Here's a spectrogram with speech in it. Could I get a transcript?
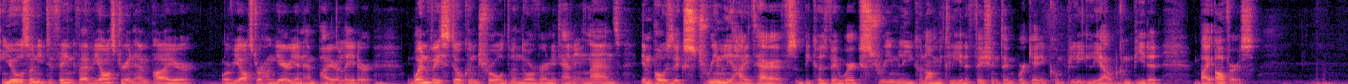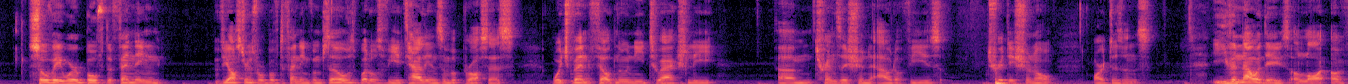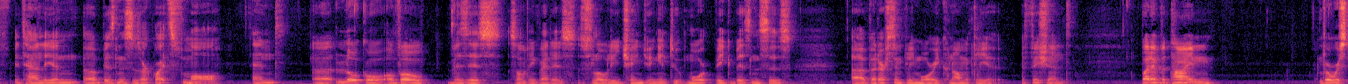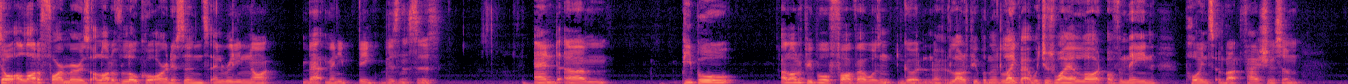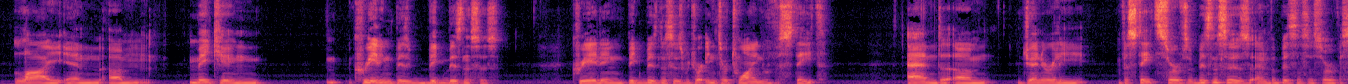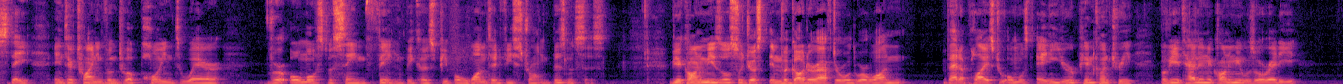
You also need to think that the Austrian Empire or the Austro Hungarian Empire later, when they still controlled the northern Italian lands, imposed extremely high tariffs because they were extremely economically inefficient and were getting completely outcompeted by others. So they were both defending the Austrians were both defending themselves, but also the Italians in the process, which then felt no need to actually um, transition out of these traditional artisans. Even nowadays, a lot of Italian uh, businesses are quite small and uh, local, although this is something that is slowly changing into more big businesses uh, that are simply more economically efficient. But at the time, there were still a lot of farmers, a lot of local artisans, and really not that many big businesses. And um, people, a lot of people thought that wasn't good. A lot of people didn't like that, which is why a lot of the main points about fascism lie in um, making, creating big, big businesses, creating big businesses which are intertwined with the state and um, generally the state serves the businesses and the businesses serve the state, intertwining them to a point where they're almost the same thing because people wanted these strong businesses. The economy is also just in the gutter after World War One. That applies to almost any European country, but the Italian economy was already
